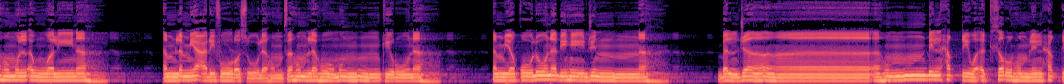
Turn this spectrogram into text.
آباءهم الأولين. أم لم يعرفوا رسولهم فهم له منكرونه أم يقولون به جنة. بل جاءهم بالحق وأكثرهم للحق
